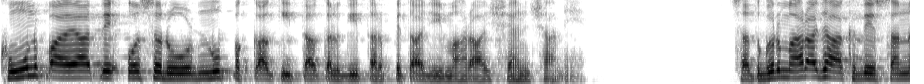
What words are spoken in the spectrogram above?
ਖੂਨ ਪਾਇਆ ਤੇ ਉਸ ਰੋਡ ਨੂੰ ਪੱਕਾ ਕੀਤਾ ਕਲਗੀਧਰ ਪਿਤਾ ਜੀ ਮਹਾਰਾਜ ਸ਼ਹਿਨशाह ਨੇ। ਸਤਿਗੁਰ ਮਹਾਰਾਜ ਆਖਦੇ ਸਨ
